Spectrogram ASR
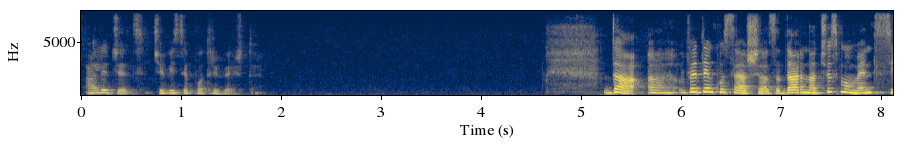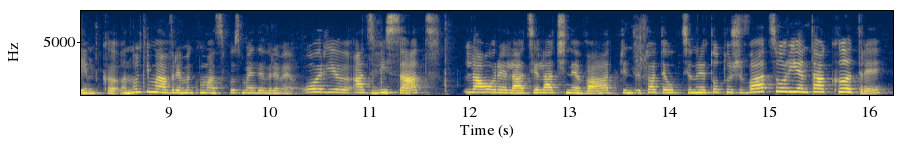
Alegeți ce vi se potrivește. Da, vedem cum se așează, dar în acest moment simt că în ultima vreme, cum am spus mai devreme, ori ați visat la o relație, la cineva, printre toate opțiunile, totuși v-ați orienta către,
